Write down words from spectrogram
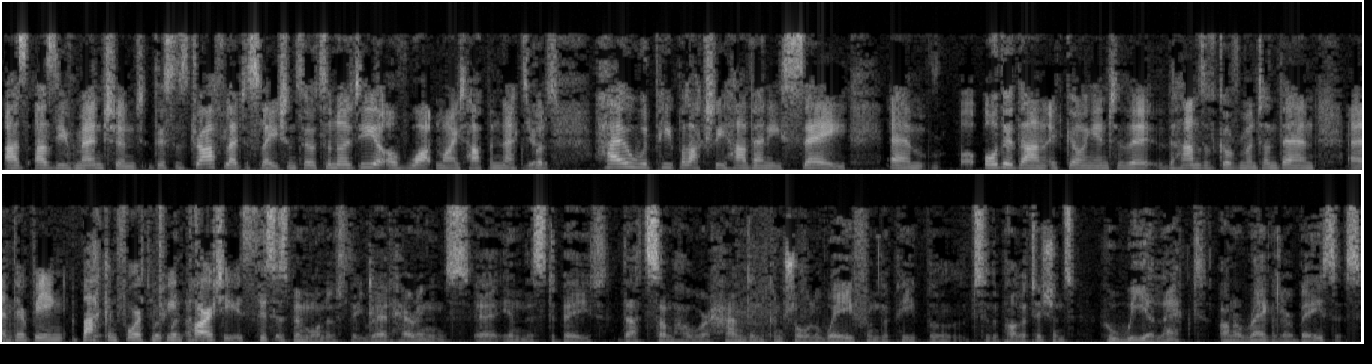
as as you've mentioned, this is draft legislation, so it's an idea of what might happen next. Yes. But how would people actually have any say, um, other than it going into the, the hands of government and then uh, there being back and forth between Well, parties? This has been one of the red herrings uh, in this debate that somehow we're handing control away from the people to the politicians who we elect on a regular basis,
